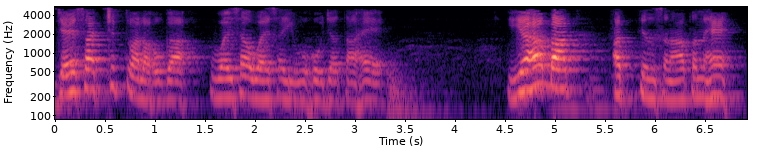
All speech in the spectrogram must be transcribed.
जैसा चित्त वाला होगा, वैसा वैसा ही वो हो जाता है। यह बात अत्यंत सनातन है।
